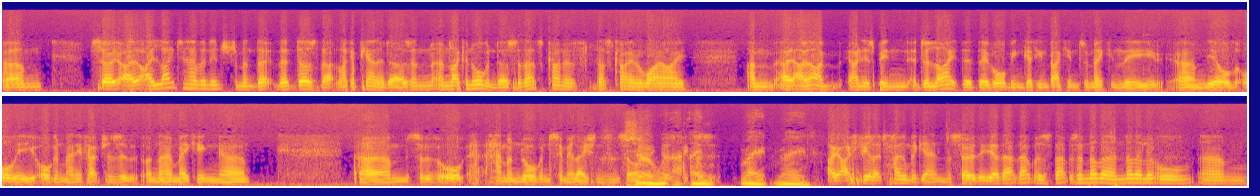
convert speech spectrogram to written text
Um, so I, I like to have an instrument that, that does that, like a piano does, and, and like an organ does. So that's kind of that's kind of why I. I'm, I, I'm, and it's been a delight that they've all been getting back into making the, um, the old, all the organ manufacturers are, are now making uh, um, sort of or, Hammond organ simulations and so sure, on. Because, because I, right, right. I, I, feel at home again. So the, yeah, that that was that was another another little um,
